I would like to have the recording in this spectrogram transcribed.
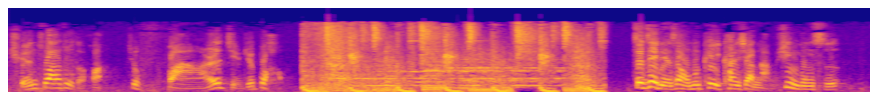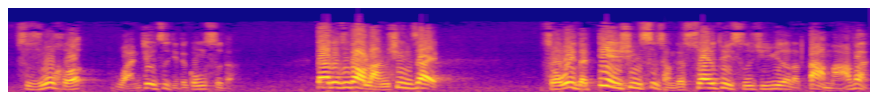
全抓住的话，就反而解决不好。在这点上，我们可以看一下朗讯公司是如何挽救自己的公司的。大家都知道，朗讯在所谓的电讯市场的衰退时期遇到了大麻烦，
